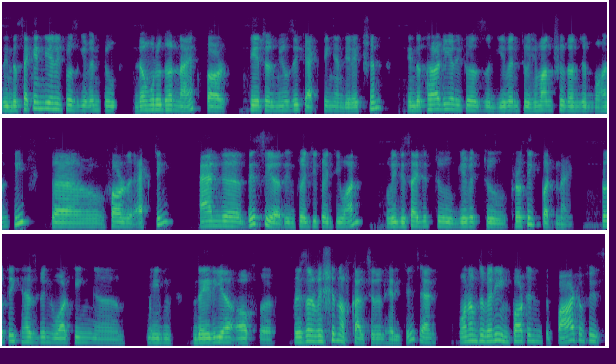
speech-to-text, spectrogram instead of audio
In the second year, it was given to Damurudhar Nayak for theatre music, acting, and direction. In the third year, it was given to Himanshu Ranjan Mohanty uh, for acting. And uh, this year, in 2021, we decided to give it to Pratik Patnaik. Pratik has been working uh, in the area of uh, preservation of cultural heritage, and one of the very important part of his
